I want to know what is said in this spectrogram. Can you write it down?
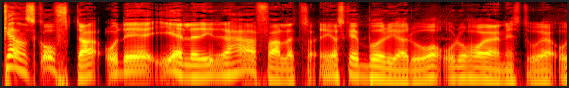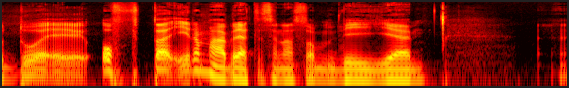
ganska ofta, och det gäller i det här fallet, så jag ska börja då, och då har jag en historia, och då är ofta i de här berättelserna som vi eh, eh,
